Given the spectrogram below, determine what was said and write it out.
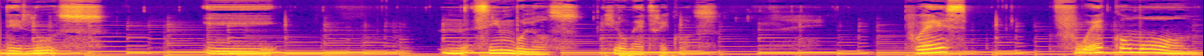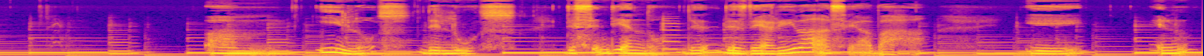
de luz y símbolos geométricos. Pues fue como um, hilos de luz descendiendo desde arriba hacia abajo y en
